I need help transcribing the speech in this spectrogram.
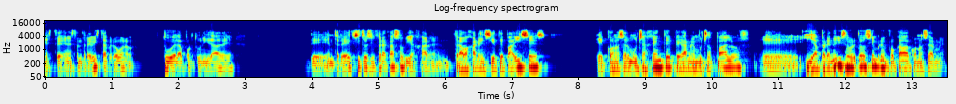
este, en esta entrevista, pero bueno, tuve la oportunidad de, entre éxitos y fracasos, viajar, trabajar en siete países, eh, conocer mucha gente, pegarme muchos palos eh, y aprender y sobre todo siempre enfocado a conocerme,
